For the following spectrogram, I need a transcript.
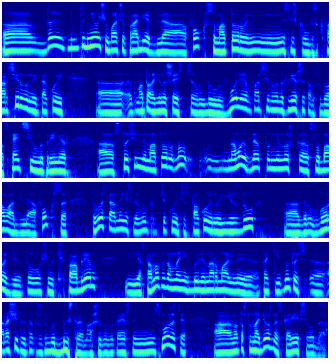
А, да, это не очень большой пробег для фокуса. Мотор не слишком высокофорсированный. Такой этот мотор 1.6, он был и в более форсированных версиях, там 125 сил, например. А 100-сильный мотор, ну, на мой взгляд, он немножко слабоват для фокуса. С другой стороны, если вы практикуете спокойную езду, в городе, то, в общем, никаких проблем. И автоматы там на них были нормальные, такие. Ну, то есть э, рассчитывать на то, что будет быстрая машина, вы, конечно, не сможете. А на то, что надежная, скорее всего, да.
